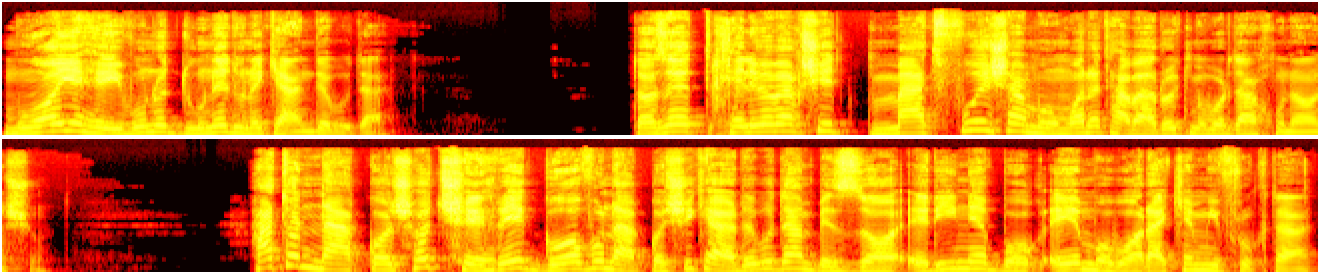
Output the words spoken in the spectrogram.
موهای حیوان رو دونه دونه کنده بودن. تازه خیلی ببخشید مدفوعش هم به عنوان تبرک میبردن خونه هاشون حتی نقاش ها چهره گاو و نقاشی کرده بودن به زائرین بقعه مبارکه میفروختن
